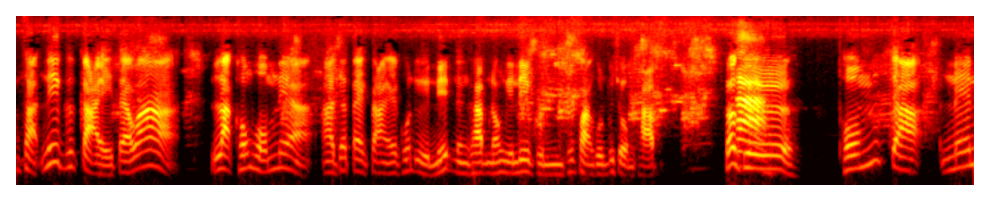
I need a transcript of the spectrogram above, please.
ำสัตว์นี่คือไก่ แต่ว่าหลักของผมเนี่ย อาจจะแตกต่างจากคนอื่นนิดนึงครับ น้องลิลลี่คุณผู้ฟังคุณผู้ชมครับ ก็คือผมจะเน้น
